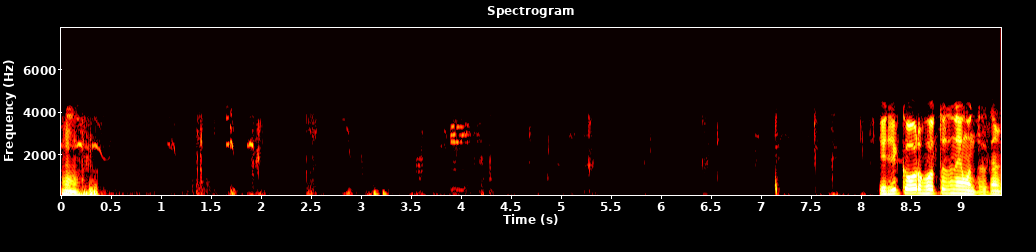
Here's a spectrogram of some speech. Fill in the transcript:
हं. हे रिकवर होतच नाही म्हणतात का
